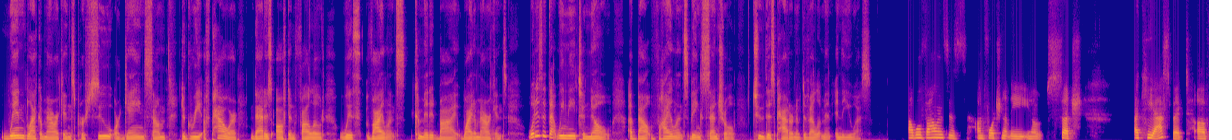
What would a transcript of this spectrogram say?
when Black Americans pursue or gain some degree of power, that is often followed with violence committed by white Americans. What is it that we need to know about violence being central to this pattern of development in the US? Uh, well, violence is unfortunately, you know, such a key aspect of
